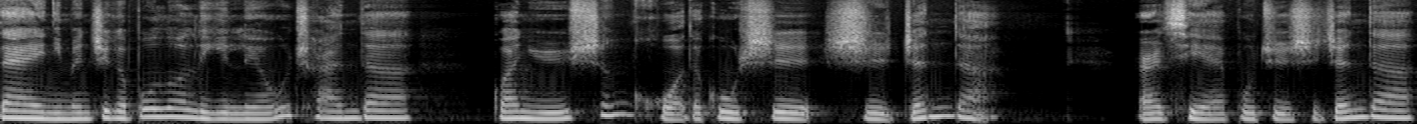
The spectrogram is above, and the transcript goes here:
在你们这个部落里流传的关于生活的故事是真的，而且不只是真的，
